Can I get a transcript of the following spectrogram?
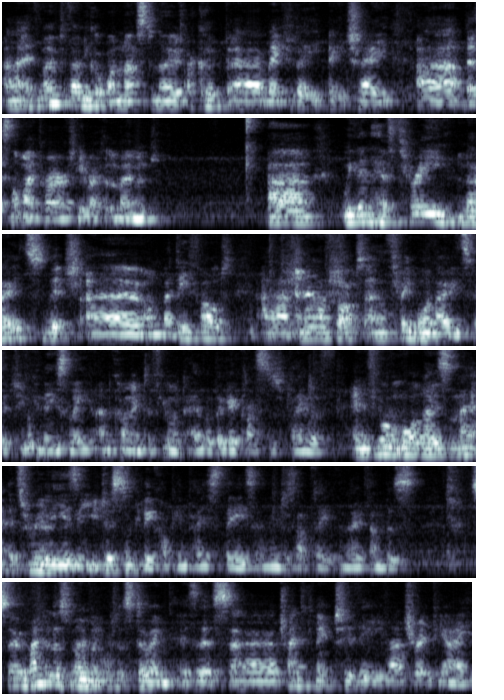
Uh, at the moment I've only got one master node. I could uh, make it a HA. Uh, that's not my priority right at the moment. Uh, we then have three nodes which are on by default uh, and then I've got uh, three more nodes which you can easily uncomment if you want to have a bigger cluster to play with. And if you want more nodes than that, it's really easy. You just simply copy and paste these and then just update the node numbers. So right at this moment what it's doing is it's uh, trying to connect to the Rancher API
